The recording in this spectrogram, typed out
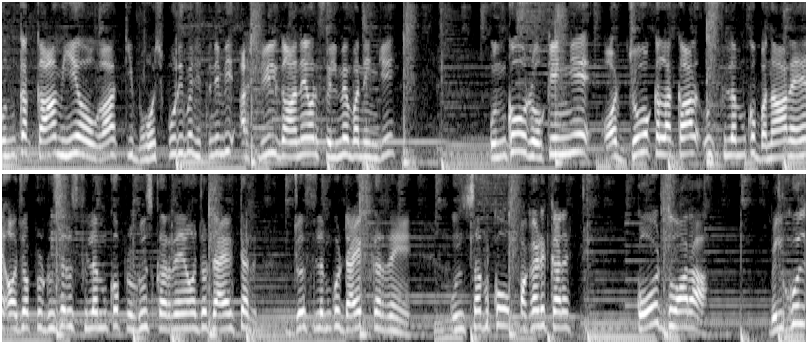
उनका काम ये होगा कि भोजपुरी में जितने भी अश्लील गाने और फ़िल्में बनेंगे उनको रोकेंगे और जो कलाकार उस फ़िल्म को बना रहे हैं और जो प्रोड्यूसर उस फ़िल्म को प्रोड्यूस कर रहे हैं और जो डायरेक्टर जो फ़िल्म को डायरेक्ट कर रहे हैं, उन सबको पकड़ कर कोर्ट द्वारा बिल्कुल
